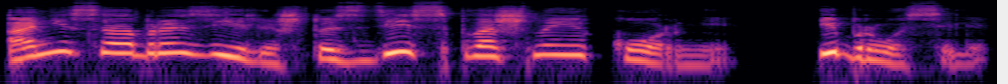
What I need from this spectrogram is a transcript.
Они сообразили, что здесь сплошные корни, и бросили.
